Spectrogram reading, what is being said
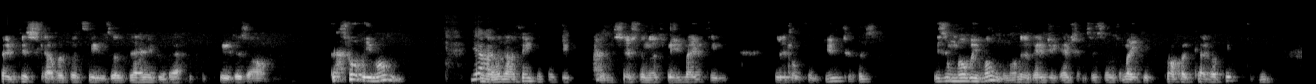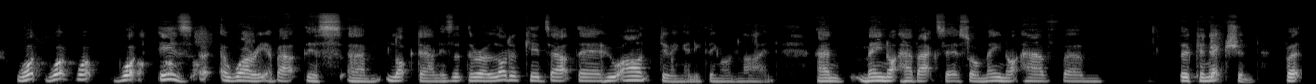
they've discovered the things that they're good at and computers aren't. That's what we want. Yeah. You know, and I think the education system that's been making little computers isn't what we want. We want an education system to make it proper, clever people. What what what what is a worry about this um, lockdown is that there are a lot of kids out there who aren't doing anything online and may not have access or may not have um, the connection. But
